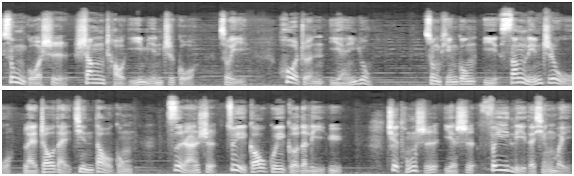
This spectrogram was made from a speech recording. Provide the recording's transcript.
宋国是商朝移民之国，所以获准沿用。宋平公以桑林之舞来招待晋悼公，自然是最高规格的礼遇，却同时也是非礼的行为，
